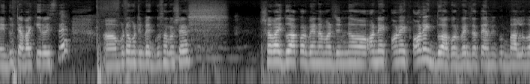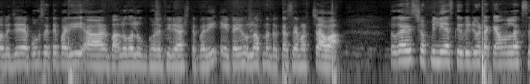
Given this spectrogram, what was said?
এই দুটা বাকি রয়েছে। মোটামুটি ব্যাগ গুছানো শেষ। সবাই দোয়া করবেন আমার জন্য, অনেক অনেক অনেক দোয়া করবেন, যাতে আমি খুব ভালোভাবে যে পৌঁছাতে পারি আর ভালো ভালো ঘরে ফিরে আসতে পারি। এটাই হলো আপনাদের কাছে আমার চাওয়া। তো গাইজ সব মিলিয়ে আজকের ভিডিওটা কেমন লাগছে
